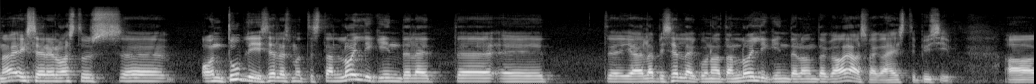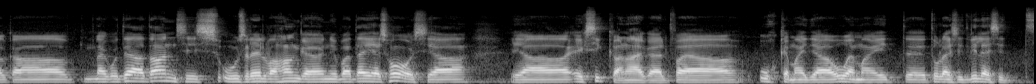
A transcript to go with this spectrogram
No eks see relvastus äh, on tubli selles mõttes, ta on lollikindel, et, äh, et ja läbi selle, kuna ta on lollikindel, on ta ka ajas väga hästi püsiv. aga nagu teada on, siis uus relvahange on juba täies hoos ja, ja eks ikka on aeg-ajalt vaja uhkemaid ja uuemaid tulesid, vilesid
